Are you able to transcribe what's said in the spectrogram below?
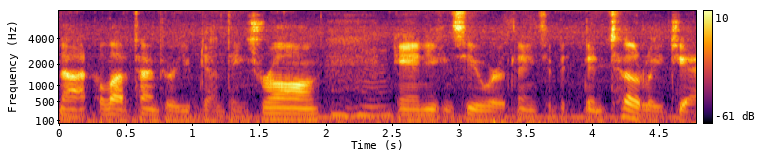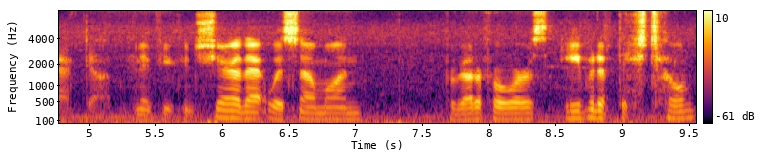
not, a lot of times where you've done things wrong, Mm-hmm. and you can see where things have been totally jacked up. And if you can share that with someone, for better or for worse, even if they don't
